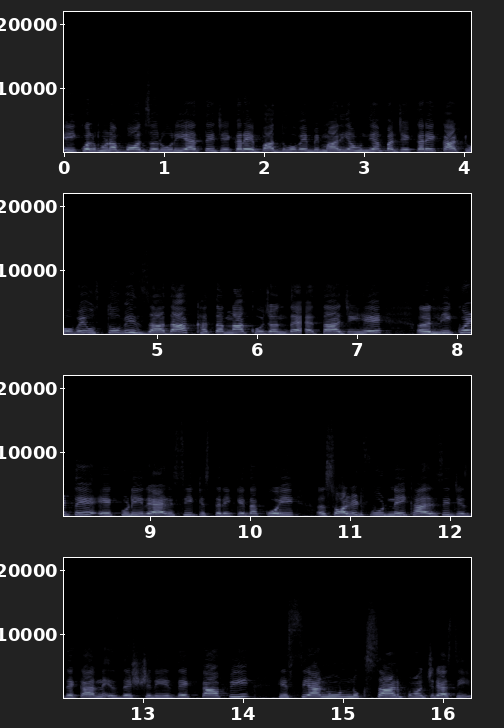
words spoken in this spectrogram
ਇਕੁਅਲ ਹੋਣਾ ਬਹੁਤ ਜ਼ਰੂਰੀ ਹੈ ਤੇ ਜੇਕਰ ਇਹ ਵੱਧ ਹੋਵੇ, ਬਿਮਾਰੀਆਂ ਹੁੰਦੀਆਂ, ਪਰ ਜੇਕਰ ਇਹ ਘੱਟ ਹੋਵੇ, ਉਸ ਤੋਂ ਵੀ ਜ਼ਿਆਦਾ ਖਤਰਨਾਕ ਹੋ ਜਾਂਦਾ ਹੈ। ਤਾਂ ਅਜਿਹੇ ਲਿਕੁਇਡ ਤੇ ਇਹ ਕੁੜੀ ਰਹਿ ਰਹੀ ਸੀ, ਕਿਸ ਤਰੀਕੇ ਦਾ ਕੋਈ ਸੋਲਿਡ ਫੂਡ ਨਹੀਂ ਖਾ ਰਹੀ ਸੀ, ਜਿਸ ਦੇ ਕਾਰਨ ਇਸ ਦੇ ਸਰੀਰ ਦੇ ਕਾਫੀ ਹਿੱਸਿਆਂ ਨੂੰ ਨੁਕਸਾਨ ਪਹੁੰਚ ਰਿਹਾ ਸੀ।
